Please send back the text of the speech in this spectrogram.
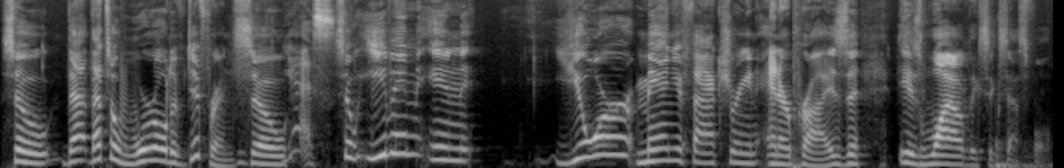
So that that's a world of difference. So Yes. So even in your manufacturing enterprise is wildly successful.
